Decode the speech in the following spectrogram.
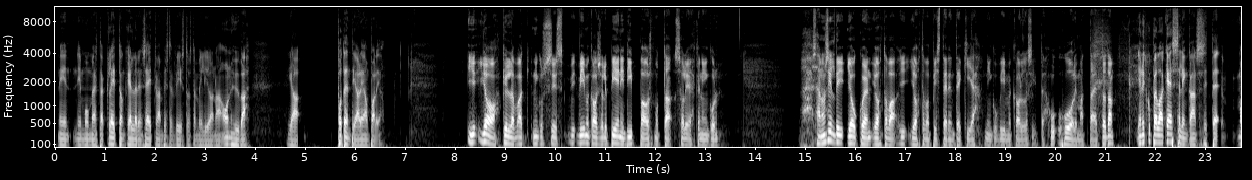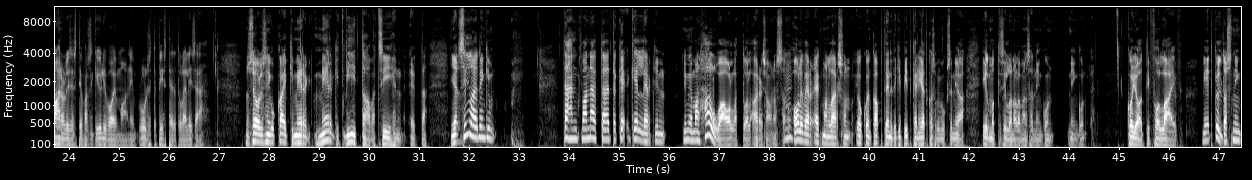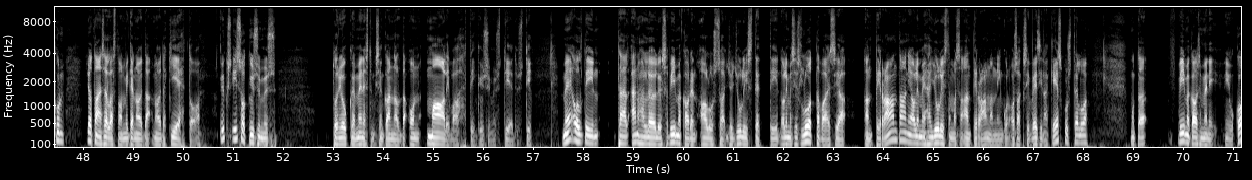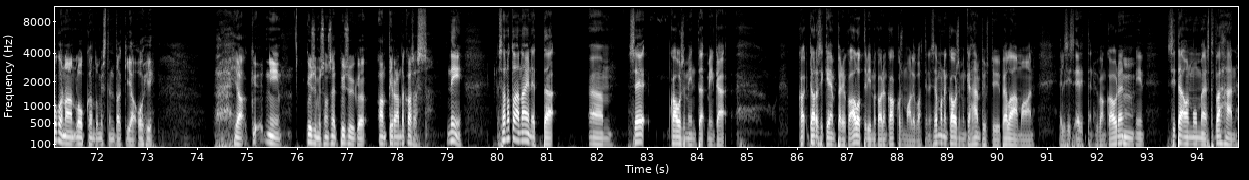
niin, niin mun mielestä Clayton Kellerin 7,15 miljoonaa on hyvä ja potentiaalia on paljon. J- joo, kyllä, vaikka niin kuin siis vi- viime kausi oli pieni dippaus, mutta se oli ehkä niin kuin, hän on silti joukkueen johtava, johtava pisteiden tekijä niin kuin viime kaudella siitä hu- huolimatta. Et tota, Ja nyt kun pelaa Kesselin kanssa sitten mahdollisesti varsinkin ylivoimaa, niin luulisin, että pisteitä tulee lisää. No se olisi niin kuin kaikki mer- merkit viittaavat siihen, että ja sillä jotenkin tähän nyt vaan näyttää, että Ke- Kellerkin nimenomaan haluaa olla tuolla Arizonassa. Mm. Oliver Ekman Larsson, joukkueen kapteeni, teki pitkän jatkosopimuksen ja ilmoitti silloin olevansa niin kuin, niin kuin Coyote for life. Niin että kyllä tuossa niin jotain sellaista on, mikä noita, noita kiehtoo. Yksi iso kysymys tuon joukkueen menestymisen kannalta on maalivahti kysymys tietysti. Me oltiin täällä NHL-löylyissä viime kauden alussa jo julistettiin, olimme siis luottavaisia Antti Rantaan ja olimme ihan julistamassa Antti Rannan niin kuin osaksi vesinä keskustelua, mutta viime kausi meni niin kokonaan loukkaantumisten takia ohi. Ja ky- niin, kysymys on se, että pysyykö Antti Ranta kasassa? Niin, sanotaan näin, että äm, se kausi, minkä, Darcy Kemper, joka aloitti viime kauden kakkosmaalivahti, niin semmoinen kausi, minkä hän pystyy pelaamaan, eli siis erittäin hyvän kauden, mm. niin sitä on mun mielestä vähän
